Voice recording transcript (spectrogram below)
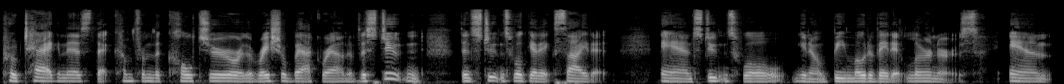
protagonists that come from the culture or the racial background of the student, then students will get excited and students will, you know, be motivated learners. And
